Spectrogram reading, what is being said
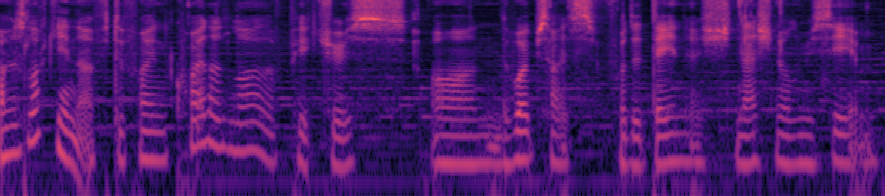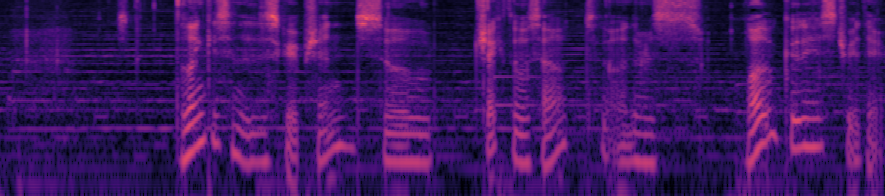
I was lucky enough to find quite a lot of pictures on the websites for the Danish National Museum. The link is in the description, so check those out. Uh, there's a lot of good history there.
